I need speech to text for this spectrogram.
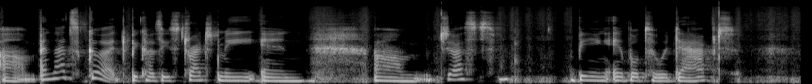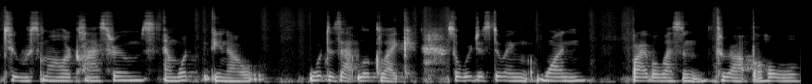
Um, and that's good because He stretched me in um, just being able to adapt to smaller classrooms and what, you know, what does that look like? So we're just doing one Bible lesson throughout the whole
